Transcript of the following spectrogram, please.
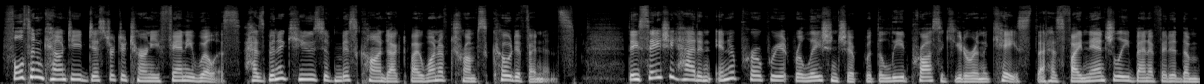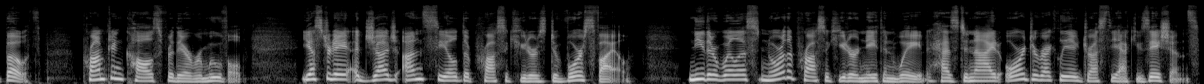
Fulton County District Attorney Fani Willis has been accused of misconduct by one of Trump's co defendants. They say she had an inappropriate relationship with the lead prosecutor in the case that has financially benefited them both, prompting calls for their removal. Yesterday, a judge unsealed the prosecutor's divorce file. Neither Willis nor the prosecutor, Nathan Wade, has denied or directly addressed the accusations.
